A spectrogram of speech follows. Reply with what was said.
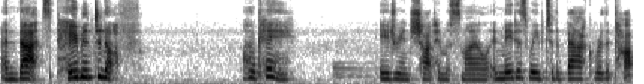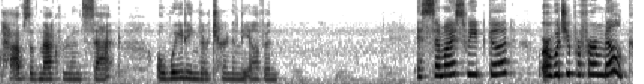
and that's payment enough. Okay. Adrien shot him a smile and made his way to the back where the top halves of macaroons sat, awaiting their turn in the oven. Is semi sweet good, or would you prefer milk?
